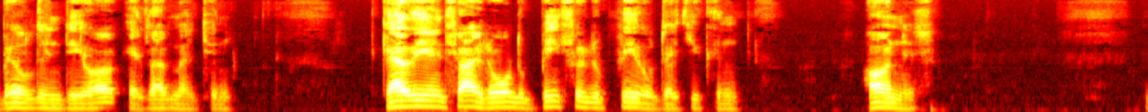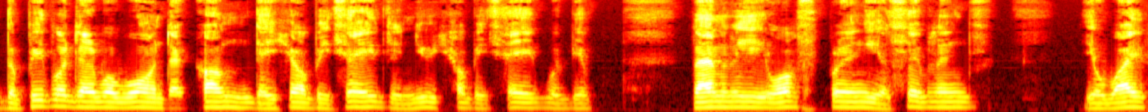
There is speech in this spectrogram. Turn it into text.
building the ark as I mentioned. Carry inside all the beasts of the field that you can harness the people that were warned that come, they shall be saved, and you shall be saved with your family, offspring, your siblings, your wife.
